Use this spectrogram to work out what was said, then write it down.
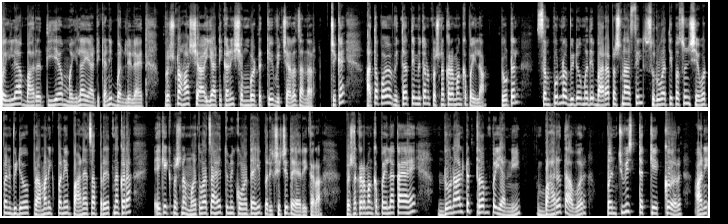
पहिल्या भारतीय महिला या ठिकाणी बनलेल्या आहेत. प्रश्न हा शा या ठिकाणी शंभर टक्के विचारला जाणार. ठीक आहे? आता पाहूया विद्यार्थी मित्रांनो प्रश्न क्रमांक पहिला. टोटल संपूर्ण व्हिडिओमध्ये बारा प्रश्न असतील. सुरुवातीपासून शेवटपर्यंत व्हिडिओ प्रामाणिकपणे पाहण्याचा प्रयत्न करा. एक एक प्रश्न महत्त्वाचा आहे. तुम्ही कोणत्याही परीक्षेची तयारी करा. प्रश्न क्रमांक पहिला काय आहे? डोनाल्ड ट्रम्प यांनी भारतावर पंचवीस टक्के कर आणि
